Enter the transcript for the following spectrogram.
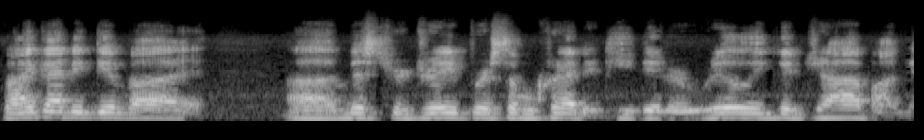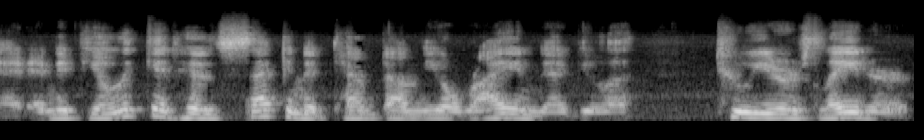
But I got to give uh, uh, Mr. Draper some credit. He did a really good job on that. And if you look at his second attempt on the Orion Nebula two years later,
